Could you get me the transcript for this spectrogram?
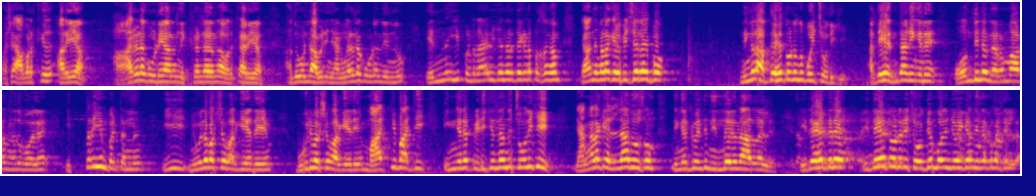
പക്ഷെ അവർക്ക് അറിയാം ആരുടെ കൂടെയാണ് നിൽക്കേണ്ടതെന്ന് അവർക്കറിയാം. അതുകൊണ്ട് അവർ ഞങ്ങളുടെ കൂടെ നിന്നു. എന്ന് ഈ പിണറായി വിജയൻ പ്രസംഗം ഞാൻ നിങ്ങളെ കേൾപ്പിച്ചതാ നിങ്ങൾ അദ്ദേഹത്തോടൊന്ന് പോയി ചോദിക്കും. അദ്ദേഹം എന്താണ് ഇങ്ങനെ ഓന്തിന്റെ നിറം മാറുന്നത് പോലെ ഇത്രയും പെട്ടെന്ന് ഈ ന്യൂനപക്ഷ വർഗീയതയും ഭൂരിപക്ഷ വർഗീയതയും മാറ്റി മാറ്റി ഇങ്ങനെ പിടിക്കുന്നതെന്ന് ചോദിക്കും. ഞങ്ങളൊക്കെ എല്ലാ ദിവസവും നിങ്ങൾക്ക് വേണ്ടി നിന്നിരുന്ന ആളല്ലേ? ഇദ്ദേഹത്തിന് ഇദ്ദേഹത്തോടൊരു ചോദ്യം പോലും ചോദിക്കാൻ നിങ്ങൾക്ക് പറ്റില്ല?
